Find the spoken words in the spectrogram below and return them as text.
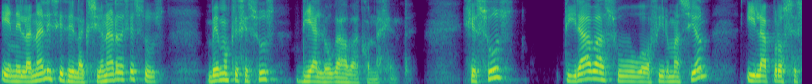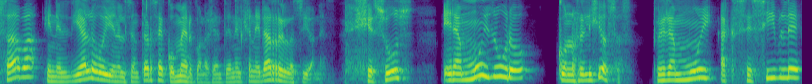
en el análisis del accionar de Jesús, vemos que Jesús dialogaba con la gente. Jesús tiraba su afirmación y la procesaba en el diálogo y en el sentarse a comer con la gente, en el generar relaciones. Jesús era muy duro con los religiosos, pero era muy accesible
